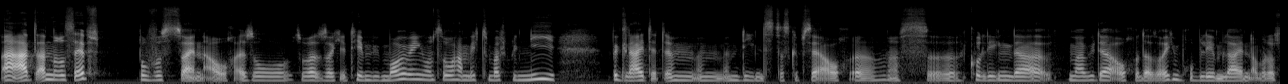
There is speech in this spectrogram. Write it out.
eine Art anderes Selbstbewusstsein auch. Also so, solche Themen wie Mobbing und so haben mich zum Beispiel nie begleitet im, im, im Dienst. Das gibt es ja auch, äh, dass äh, Kollegen da immer wieder auch unter solchen Problemen leiden, aber das,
